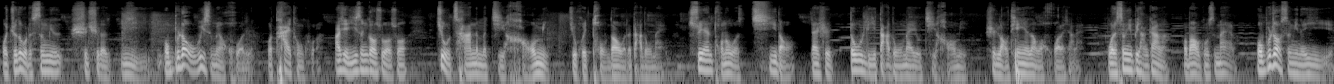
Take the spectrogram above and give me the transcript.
我觉得我的生命失去了意义，我不知道我为什么要活着，我太痛苦了。而且医生告诉我说。就差那么几毫米就会捅到我的大动脉，虽然捅了我七刀，但是都离大动脉有几毫米，是老天爷让我活了下来。我的生意不想干了，我把我公司卖了。我不知道生命的意义。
